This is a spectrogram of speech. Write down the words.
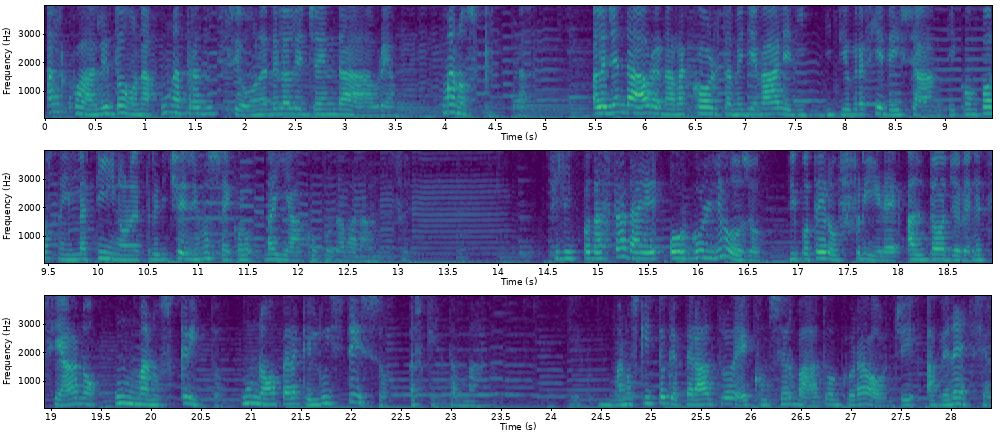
al quale dona una traduzione della leggenda aurea, manoscritta. La leggenda aurea è una raccolta medievale di, di biografie dei santi composta in latino nel XIII secolo da Jacopo da Varazze. Filippo da Strada è orgoglioso di poter offrire al doge veneziano un manoscritto, un'opera che lui stesso ha scritto a mano. Un manoscritto che peraltro è conservato ancora oggi a Venezia,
